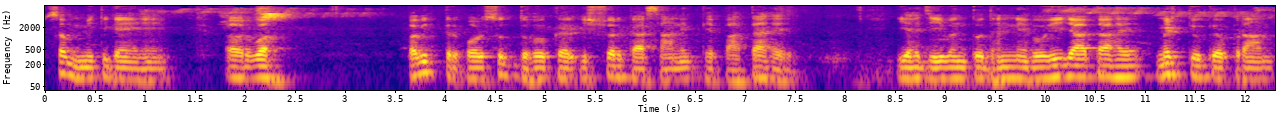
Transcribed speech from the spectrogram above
सब मिट गए हैं और वह पवित्र और शुद्ध होकर ईश्वर का सानिध्य पाता है। यह जीवन तो धन्य हो ही जाता है। मृत्यु के उपरांत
